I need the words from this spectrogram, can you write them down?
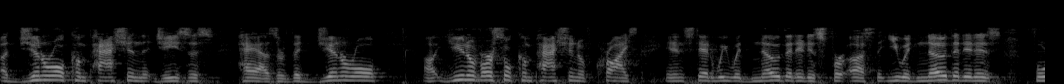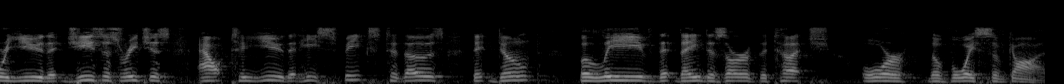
a general compassion that Jesus has or the general uh, universal compassion of Christ, and instead we would know that it is for us, that you would know that it is for you, that Jesus reaches out to you, that He speaks to those that don't believe that they deserve the touch or the voice of God.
